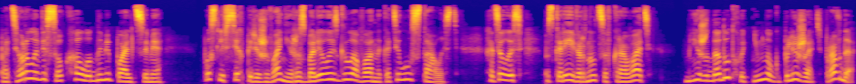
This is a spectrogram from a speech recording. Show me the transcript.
Потерла висок холодными пальцами. После всех переживаний разболелась голова, накатила усталость — Хотелось поскорее вернуться в кровать. Мне же дадут хоть немного полежать, правда?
